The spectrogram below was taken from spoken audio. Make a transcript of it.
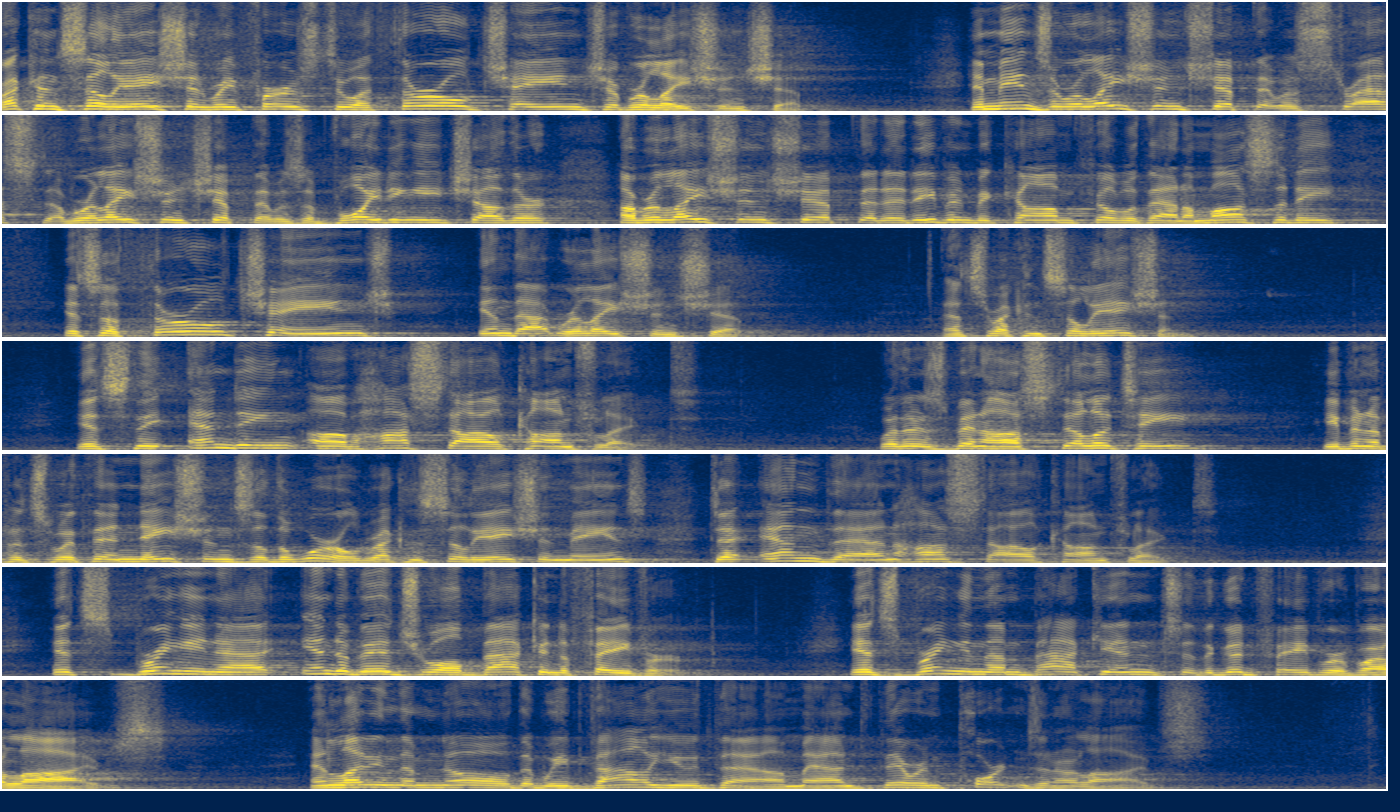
Reconciliation refers to a thorough change of relationship. It means a relationship that was stressed, a relationship that was avoiding each other, a relationship that had even become filled with animosity. It's a thorough change in that relationship. That's reconciliation. It's the ending of hostile conflict. Where there's been hostility, even if it's within nations of the world. Reconciliation means to end then hostile conflict. It's bringing an individual back into favor. It's bringing them back into the good favor of our lives and letting them know that we value them and they're important in our lives.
